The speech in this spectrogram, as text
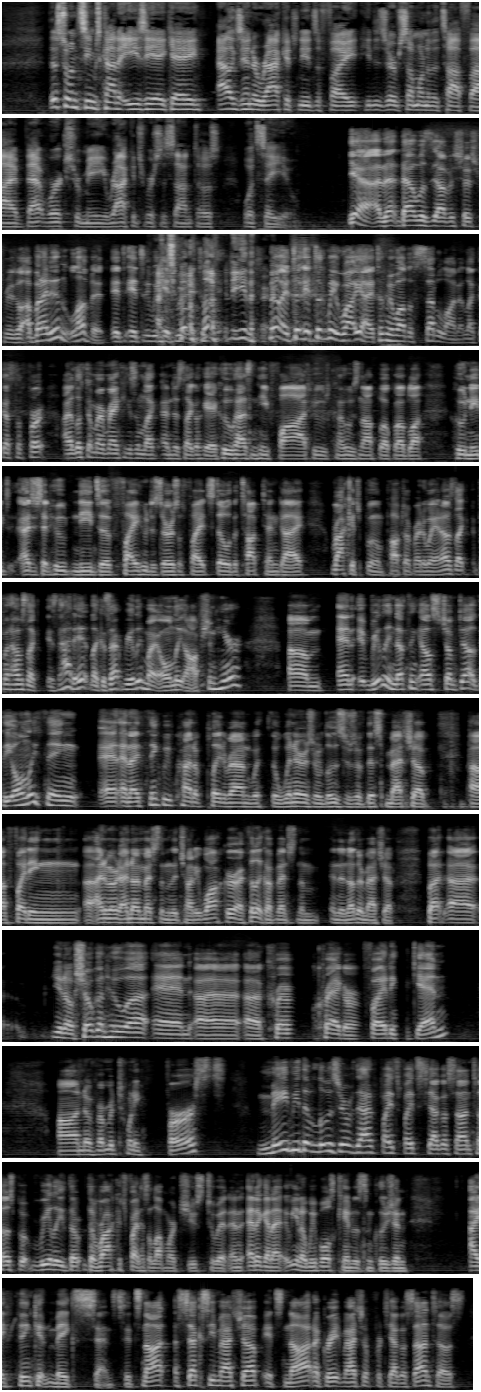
this one seems kind of easy, AK. Alexander Rakic needs a fight. He deserves someone in the top five. That works for me. Rakic versus Santos. What say you? Yeah, that that was the obvious choice for me as well. But I didn't love it. It it, it, I it, don't it, love it either. No, it, t- it took me a while. Yeah, it took me a while to settle on it. Like that's the first. I looked at my rankings. I'm like, I'm just like, okay, who hasn't he fought? Who's who's not? Blah blah blah. Who needs? As you said, who needs a fight? Who deserves a fight? Still with the top ten guy. Rakic, boom, popped up right away. And I was like, but I was like, is that it? Like, is that really my only option here? Um, and it really nothing else jumped out. The only thing, and, and I think we've kind of played around with the winners or losers of this matchup, uh, fighting. Uh, I remember, I know I mentioned them in the Johnny Walker. I feel like I've mentioned them in another matchup, but. Uh, you know, Shogun Rua and uh, uh, Craig are fighting again on November 21st. Maybe the loser of that fight fights Thiago Santos, but really the the Rakic fight has a lot more juice to it. And and again, I, you know, we both came to this conclusion. I think it makes sense. It's not a sexy matchup. It's not a great matchup for Thiago Santos,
